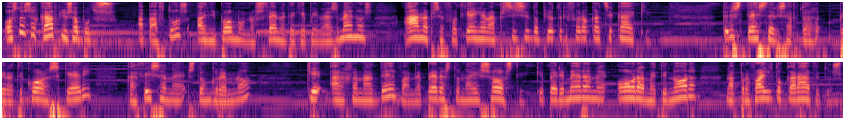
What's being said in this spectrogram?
Ωστόσο, κάποιος από, από αυτούς, ανυπόμονος φαίνεται και πεινασμένος, άναψε φωτιά για να ψήσει το πιο τρυφερό κατσικάκι. Τρει-τέσσερι από το πειρατικό ασκέρι καθίσανε στον κρεμνό και αρχαναντεύανε πέρα στον Αϊσώστη και περιμένανε ώρα με την ώρα να προβάλλει το καράβι τους.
